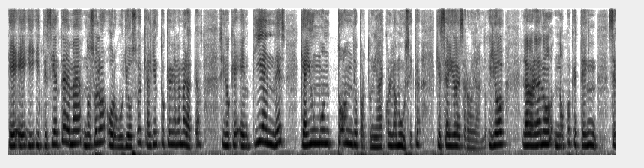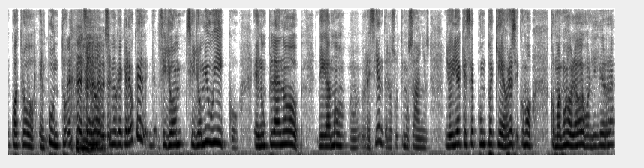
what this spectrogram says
eh, eh, y, y te sientes además no solo orgulloso de que alguien toque bien las maracas, sino que entiendes que hay un montón de oportunidades con la música que se ha ido desarrollando. Y yo, la verdad, no, no porque esté en C4 en punto, sino, sino que creo que si yo, si yo me ubico en un plano, digamos, eh, reciente, en los últimos años, yo diría que ese punto de quiebre, así como, como hemos hablado de Juan Luis Guerra,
